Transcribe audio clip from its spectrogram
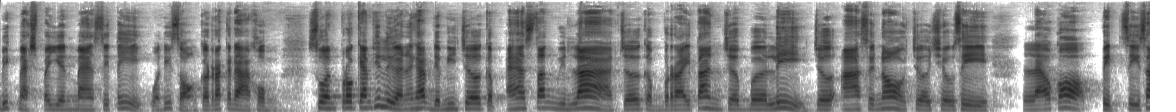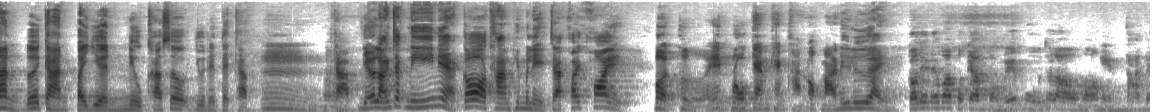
บิ๊กแมชไปเยือนแมนซิตี้วันที่ 2 กรกฎาคม ส่วนโปรแกรมที่เหลือนะครับ เดี๋ยวมีเจอกับแอสตันวิลล่าเจอกับไบรตันเจอเบอร์ลี่เจออาร์เซนอลเจอเชลซีแล้วก็ปิดซีซั่นด้วยการไปเยือนนิวคาสเซิลยูไนเต็ดครับอืมครับเดี๋ยวหลังจากนี้เนี่ยก็ทางพรีเมียร์ลีกจะค่อยๆ เปิดเผยโปรแกรมแข่งขันออกมาเรื่อย ก็เรียกได้ว่าโปรแกรมของลิเวอร์พูลถ้าเรามองเห็นตามใน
